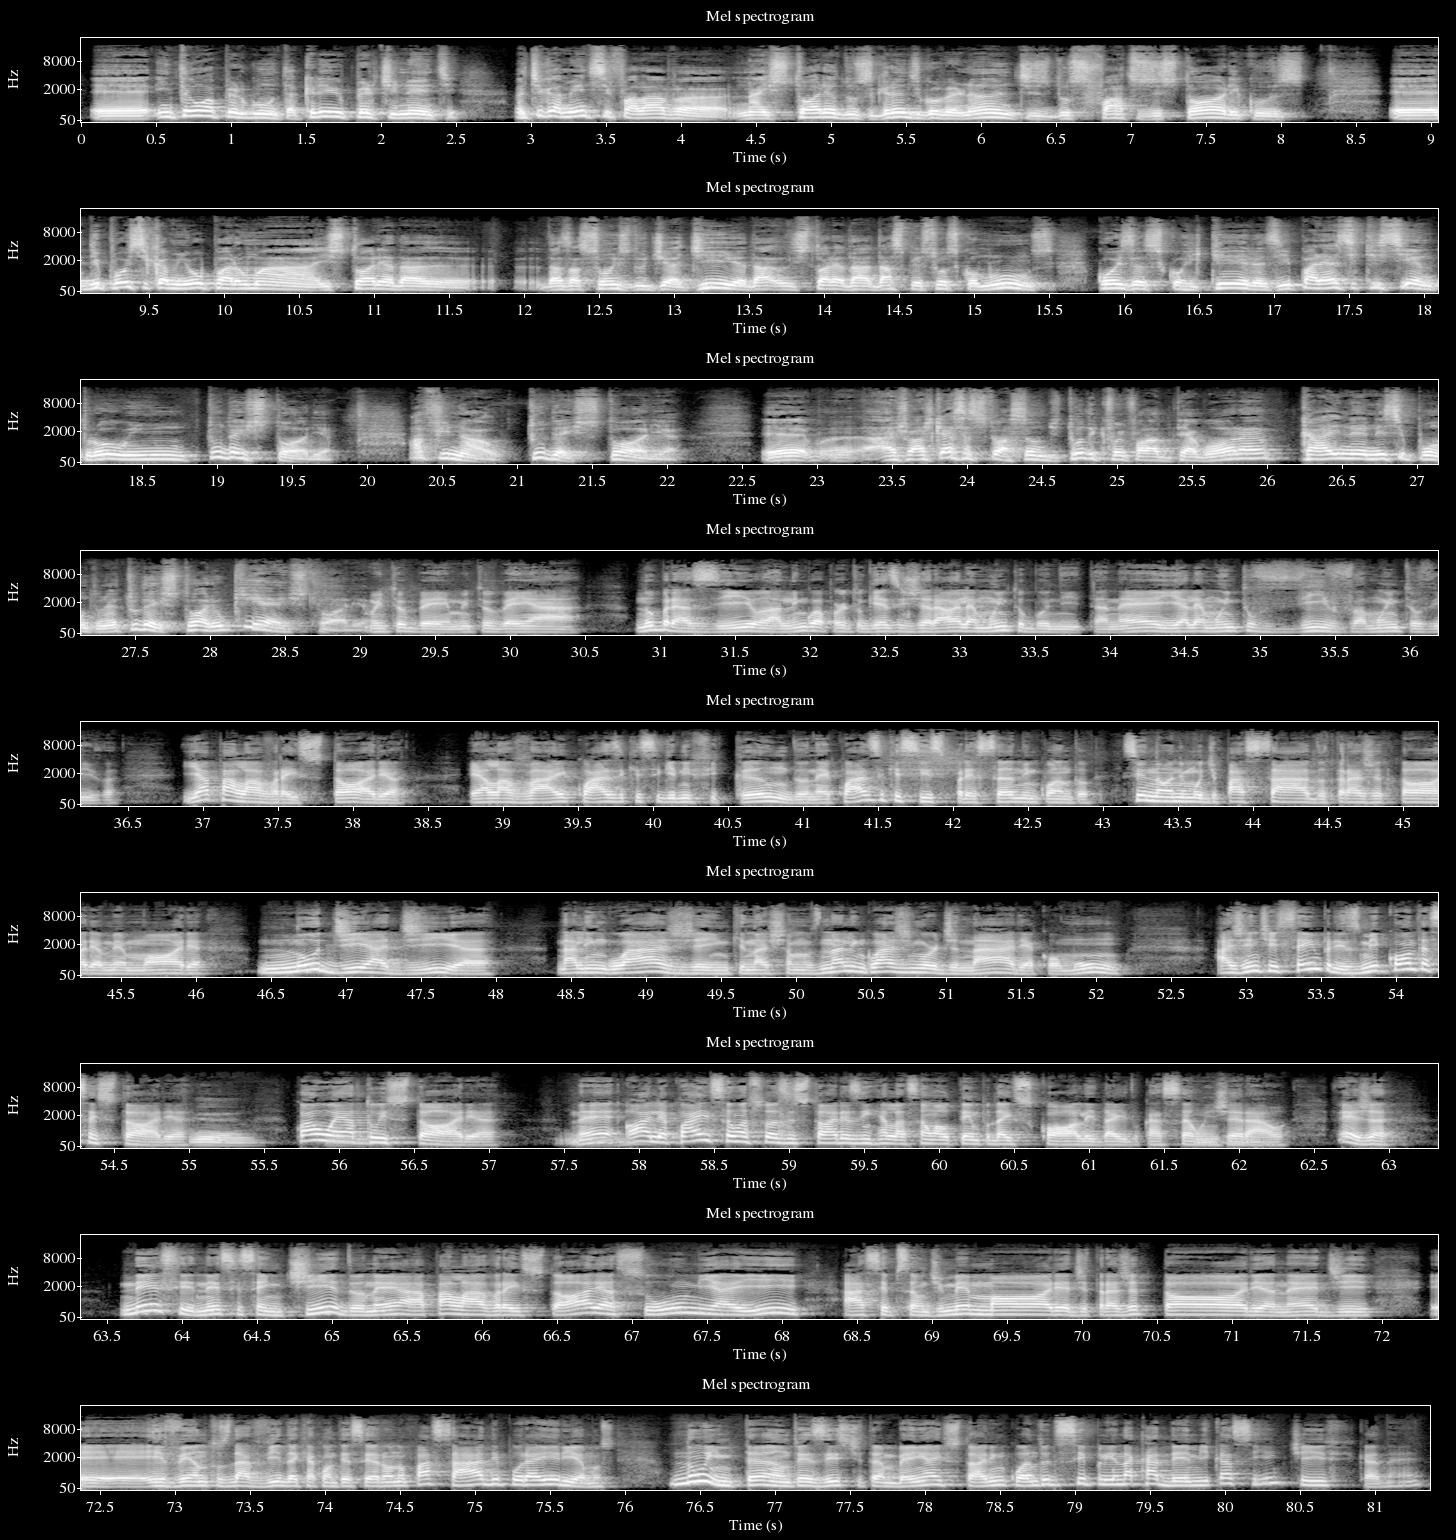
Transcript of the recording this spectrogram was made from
É, então a pergunta, creio pertinente. Antigamente se falava na história dos grandes governantes, dos fatos históricos. É, depois se caminhou para uma história da, das ações do dia a dia, da história da, das pessoas comuns, coisas corriqueiras, e parece que se entrou em um tudo é história. Afinal, tudo é história. É, acho, acho que essa situação de tudo que foi falado até agora cai né, nesse ponto, né? Tudo é história. O que é história? Muito bem, muito bem. A, no Brasil, a língua portuguesa em geral, ela é muito bonita, né? E ela é muito viva, muito viva. E a palavra história, ela vai quase que significando, né? Quase que se expressando enquanto sinônimo de passado, trajetória, memória. No dia a dia, na linguagem que nós chamamos, na linguagem ordinária, comum, a gente sempre diz, me conta essa história. É. Qual é a tua história? Né? Olha, quais são as suas histórias em relação ao tempo da escola e da educação em geral? Veja, nesse, nesse sentido, né, a palavra história assume aí a acepção de memória, de trajetória, né, de eh, eventos da vida que aconteceram no passado e por aí iríamos. No entanto, existe também a história enquanto disciplina acadêmica científica. Né?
